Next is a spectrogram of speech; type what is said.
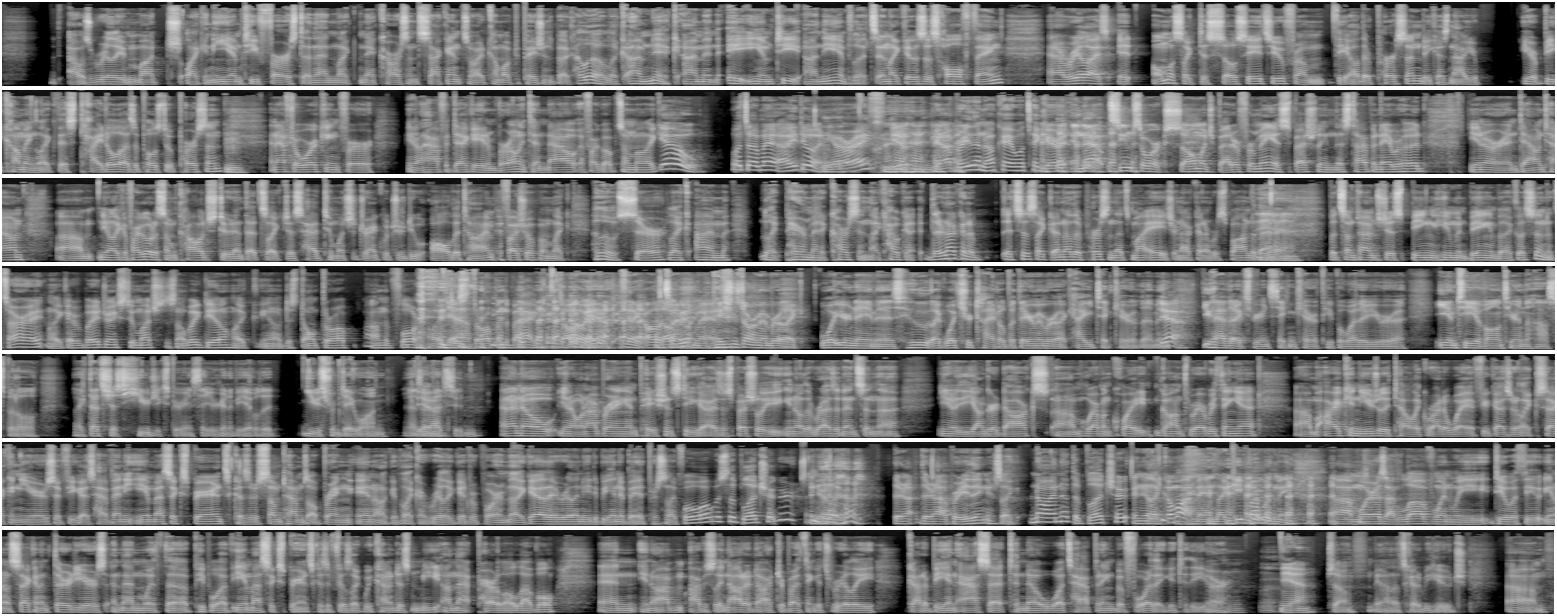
I was really much like an EMT first and then like Nick Carson second. So I'd come up to patients and be like, hello, like I'm Nick. I'm an AEMT on the ambulance. And like it was this whole thing. And I realized it almost like dissociates you from the other person because now you're you're becoming like this title as opposed to a person. Mm. And after working for, you know, half a decade in Burlington, now if I go up to someone I'm like, yo, what's up, man? How you doing? You all right? You, you're not breathing? Okay, we'll take care of it. And that seems to work so much better for me, especially in this type of neighborhood, you know, or in downtown. Um, you know, like if I go to some college student that's like just had too much to drink, which we do all the time, if I show up, I'm like, hello, sir. Like I'm like paramedic Carson. Like how can they're not gonna it's just like another person that's my age. They're not gonna respond to that. Yeah. But sometimes just being a human being and be like, listen, it's all right. Like everybody drinks too much. It's no big deal. Like, you know, just don't throw up on the floor. Like Yeah. just throw up in the bag. It's all Oh good. yeah, I feel like all the It's all time. good, like, man. Patients don't remember like what your name is, who, like what's your title, but they remember like how you take care of them. And Yeah. you have that experience taking care of people, whether you were a EMT, a volunteer in the hospital. Like that's just huge experience that you're going to be able to use from day one as a med student. And I know, you know, when I bring in patients to you guys, especially, you know, the residents and the, you know, the younger docs um, who haven't quite gone through everything yet, um, I can usually tell like right away if you guys are like second years, if you guys have any EMS experience, because there's sometimes I'll bring in, I'll give like a really good report and be like, yeah, they really need to be intubated. Person's like, well, what was the blood sugar? And you're like, they're not they're not breathing. It's like, no, I know the blood sugar, and you're like, come on, man, like keep up with me. Um, whereas I love when we deal with you, you know, second and third years, and then with uh, people who have EMS experience, because it feels like we kind of just meet on that parallel level. And you know, I'm obviously not a doctor, but I think it's really got to be an asset to know what's happening before they get to the ER. Yeah. So yeah, that's got to be huge. Um,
